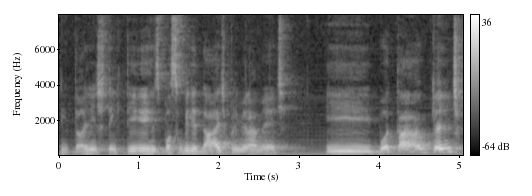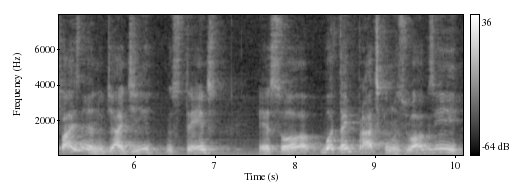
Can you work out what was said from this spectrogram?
Então a gente tem que ter responsabilidade, primeiramente, e botar o que a gente faz né, no dia a dia, nos treinos, é só botar em prática nos jogos e,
